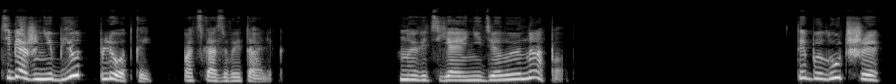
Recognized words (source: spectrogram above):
«Тебя же не бьют плеткой», — подсказывает Алик. «Но ведь я и не делаю на пол». «Ты бы лучше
